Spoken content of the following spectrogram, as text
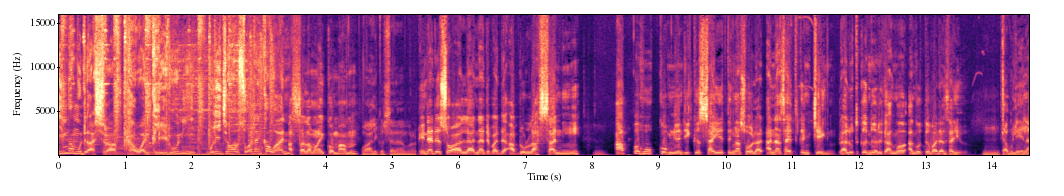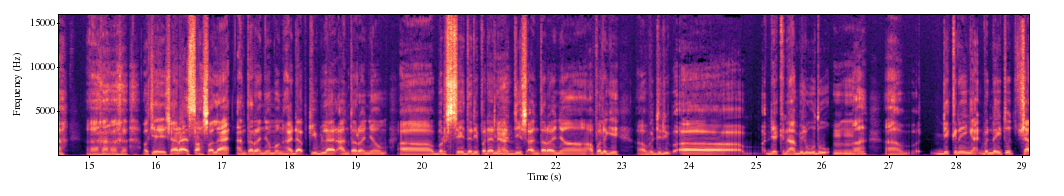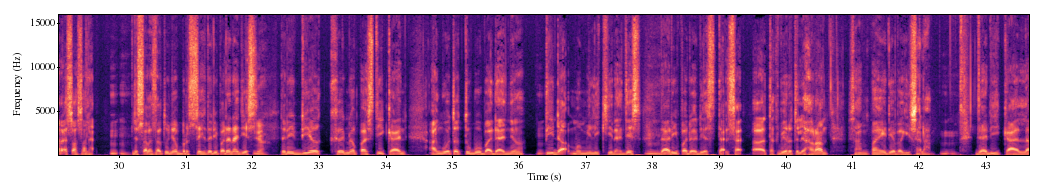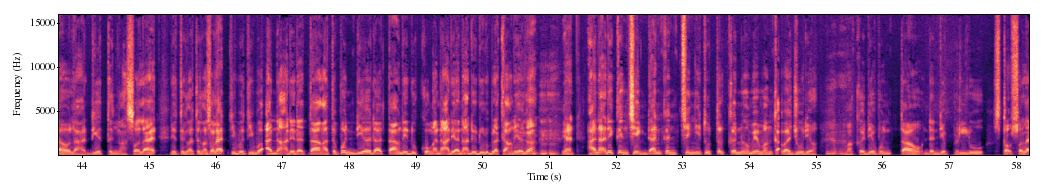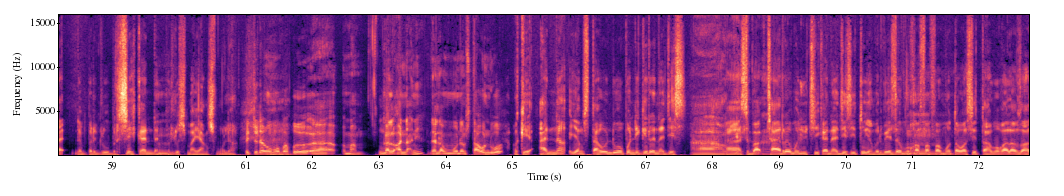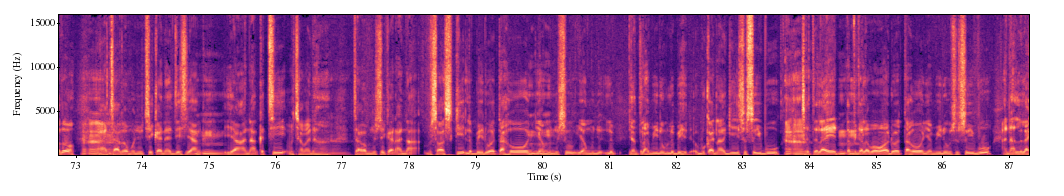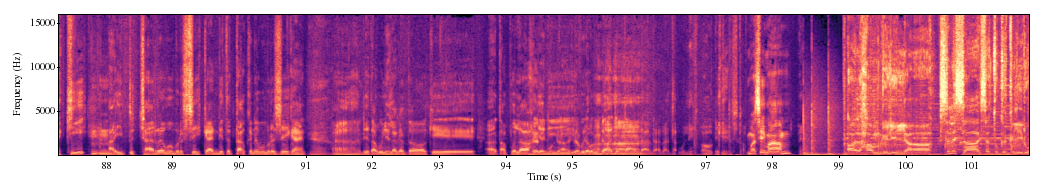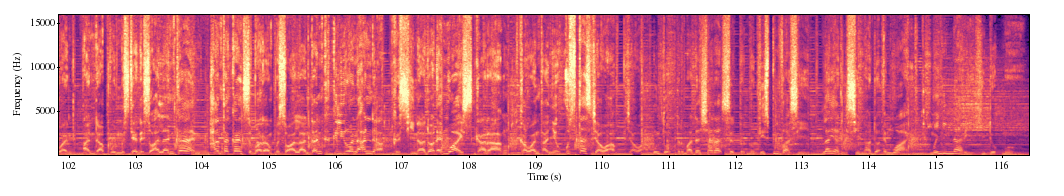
Imam Muda Ashraf, kawan keliru ni. Boleh jawab soalan kawan? Assalamualaikum, Mam. Waalaikumsalam warahmatullahi Ini ada soalan daripada Abdullah Sani. Hmm. Apa hukumnya jika saya tengah solat, anak saya terkencing, lalu terkena dekat anggo- anggota badan saya? Hmm, tak boleh lah. Okey, syarat sah solat antaranya menghadap kiblat, antaranya uh, bersih daripada Ya. najis, antaranya apa lagi? Uh, jadi uh, dia kena ambil wuduk. Mm-mm. Ha? Uh, dia kena ingat benda itu syarat sah solat. Mm-mm. Salah satunya bersih daripada najis. Ya. Jadi dia kena pastikan anggota tubuh badannya mm. tidak memiliki najis mm. daripada dia start uh, takbiratul ihram sampai dia bagi salam. Mm-mm. Jadi kalaulah dia tengah solat, dia tengah-tengah solat tiba-tiba anak dia datang ataupun dia datang dia dukung anak dia, anak dia duduk belakang dia ke? Mm-mm. Kan? Anak dia kencing dan kencing itu terkena memang kat baju dia. Mm-mm. Maka dia pun tahu dan dia perlu stop solat dan perlu bersihkan dan perlu semayang semula. Itu dalam umur berapa, uh, Mam? Hmm? Kalau anaknya dalam umur dalam setahun, dua? Okey, anak yang setahun dua pun dikira najis. Ah, Ha, sebab cara menyucikan najis itu yang berbeza mukhaffafah mutawasitah mughalazah tu. Ha, cara menyucikan najis yang Mm-mm. yang anak kecil macam mana? Cara menyucikan anak besar sikit lebih 2 tahun yang menyusu yang menyu, le, yang telah minum lebih bukan lagi susu ibu Mm-mm. cerita lain. Tapi kalau bawah 2 tahun yang minum susu ibu anak lelaki Mm-mm. ha, itu cara membersihkan dia tetap kena membersihkan. Ya. Ha, dia tak boleh lah kata okey uh, tak apalah yang ni budak budak-budak je tak ah. tak tak, tak, tak boleh. Stop. Terima kasih, Mam. Alhamdulillah. Selesai satu kekeliruan. Anda pun mesti ada soalan kan? Hantarkan sebarang persoalan dan kekeliruan anda ke Sina.my sekarang. Kawan tanya, Ustaz jawab. Jawab. Untuk termadah syarat serta notis privasi, layari Sina.my. Menyinari hidupmu.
